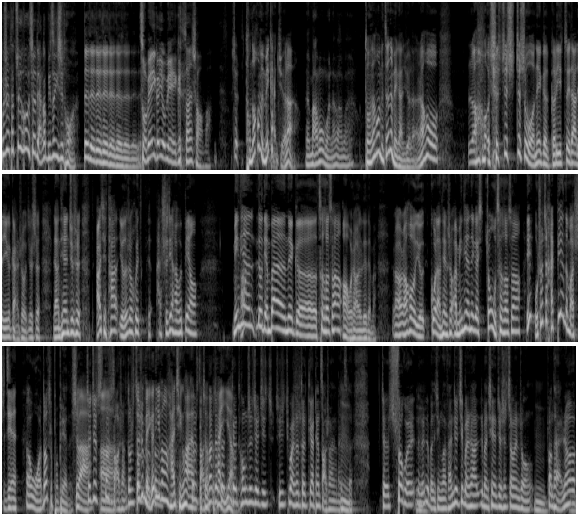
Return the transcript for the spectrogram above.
不是他最后是两个鼻子一起捅啊，对对对对对对对对对，左边一个右边一个，酸少嘛，就捅到后面没感觉了。呃麻木木了麻木。捅到后面真的没感觉了。然后，然后 这这是这是我那个隔离最大的一个感受，就是两天就是，而且他有的时候会还时间还会变哦。明天六点半那个测核酸哦，我说六点半，然后然后有过两天说啊，明天那个中午测核酸，诶，我说这还变的吗？时间呃，我倒是不变的，是吧这就都啊是早上，都是就是每个地方还情况还就都是早上，不太一样就就。通知就就就就基本上都第二天早上来测嗯。就说回那个日本的情况，反正就基本上日本现在就是这么一种嗯状态。然后，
